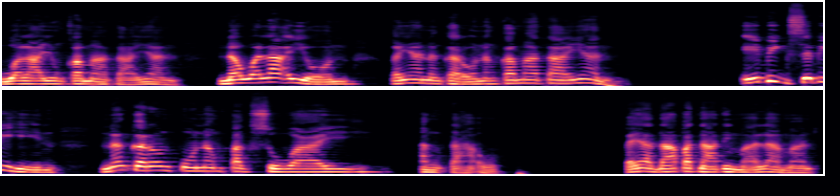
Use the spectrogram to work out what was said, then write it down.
Wala yung kamatayan. Nawala iyon, kaya nagkaroon ng kamatayan. Ibig sabihin, nagkaroon po ng pagsuway ang tao. Kaya dapat nating malaman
